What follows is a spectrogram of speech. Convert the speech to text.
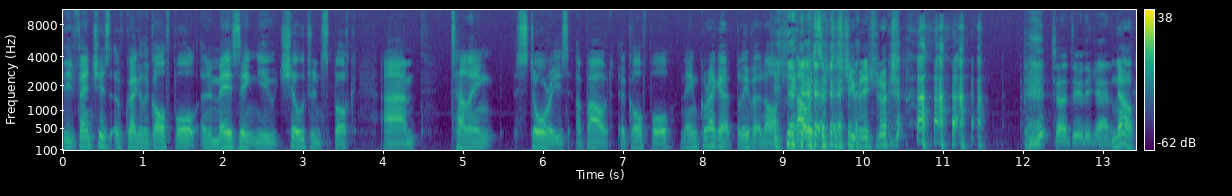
The Adventures of Gregor the Golf Ball, an amazing new children's book um, telling stories about a golf ball named Gregor, believe it or not. That was such a stupid introduction. Do you want to do it again? No,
